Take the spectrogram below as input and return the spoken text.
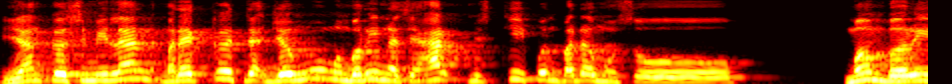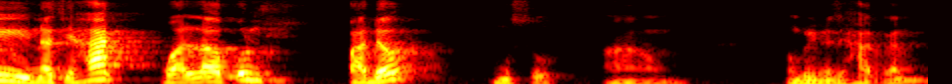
Yang kesembilan, mereka tidak jemu memberi nasihat meskipun pada musuh. Memberi nasihat walaupun pada musuh. Ha. Memberi nasihat kan.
